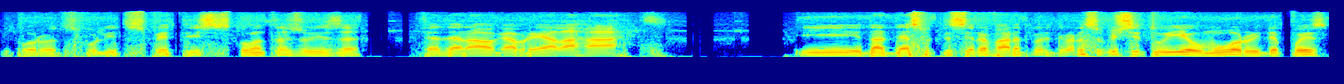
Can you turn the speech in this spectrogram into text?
e por outros políticos petistas contra a juíza federal Gabriela Hart. E da 13ª Vara de Curitiba, ela substituía o Moro e depois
